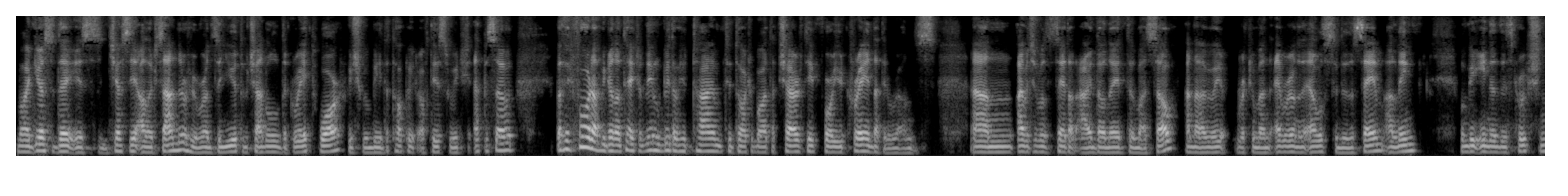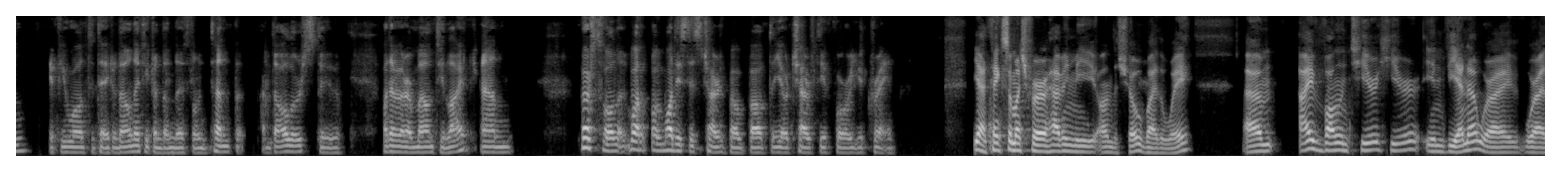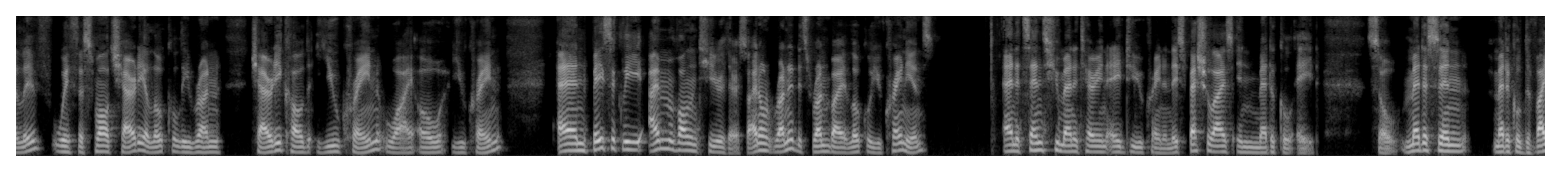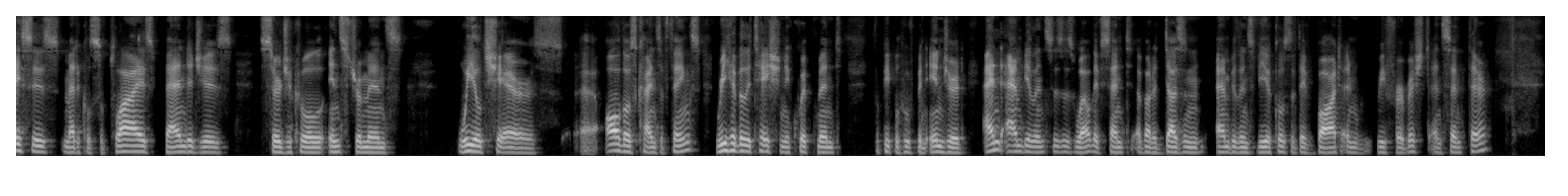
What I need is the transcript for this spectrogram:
My guest today is Jesse Alexander, who runs the YouTube channel The Great War, which will be the topic of this week's episode. But before that, we're going to take a little bit of your time to talk about a charity for Ukraine that he runs. And I just want to say that I donated myself, and I will recommend everyone else to do the same. A link will be in the description. If you want to take a donate, you can donate from ten dollars to whatever amount you like. And First of all, what what is this charity about, about your charity for Ukraine? Yeah, thanks so much for having me on the show. By the way, um, I volunteer here in Vienna, where I where I live, with a small charity, a locally run charity called Ukraine Y O Ukraine, and basically I'm a volunteer there. So I don't run it; it's run by local Ukrainians, and it sends humanitarian aid to Ukraine, and they specialize in medical aid. So, medicine, medical devices, medical supplies, bandages, surgical instruments, wheelchairs, uh, all those kinds of things, rehabilitation equipment for people who've been injured, and ambulances as well. They've sent about a dozen ambulance vehicles that they've bought and refurbished and sent there.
